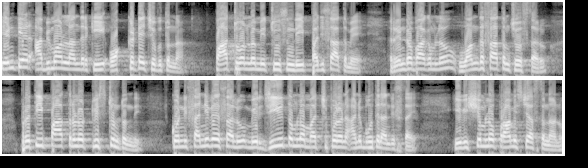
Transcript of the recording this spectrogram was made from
ఎన్టీఆర్ అభిమానులందరికీ ఒక్కటే చెబుతున్నా పార్ట్ వన్లో మీరు చూసింది పది శాతమే. రెండో భాగంలో వంద శాతం చూస్తారు. ప్రతి పాత్రలో ట్విస్ట్ ఉంటుంది. కొన్ని సన్నివేశాలు మీరు జీవితంలో మర్చిపోలేని అనుభూతిని అందిస్తాయి. ఈ విషయంలో ప్రామిస్ చేస్తున్నాను.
